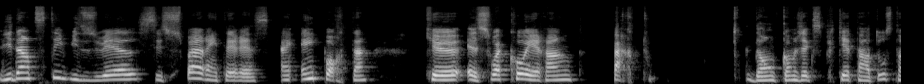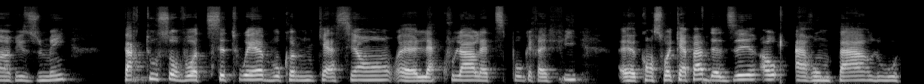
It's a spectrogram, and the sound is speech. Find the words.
L'identité visuelle, c'est super intéressant, important qu'elle soit cohérente partout. Donc, comme j'expliquais tantôt, c'est un résumé partout sur votre site web, vos communications, euh, la couleur, la typographie, euh, qu'on soit capable de dire Oh, Arôme parle ou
